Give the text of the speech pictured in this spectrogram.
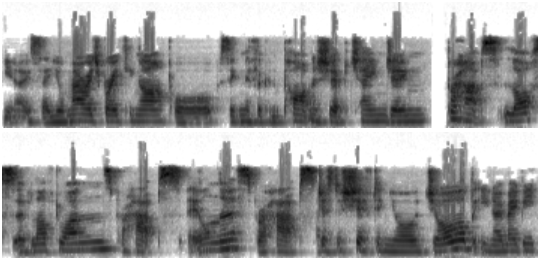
you know, say your marriage breaking up or significant partnership changing perhaps loss of loved ones, perhaps illness, perhaps just a shift in your job. You know, maybe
